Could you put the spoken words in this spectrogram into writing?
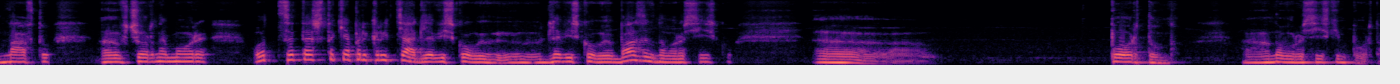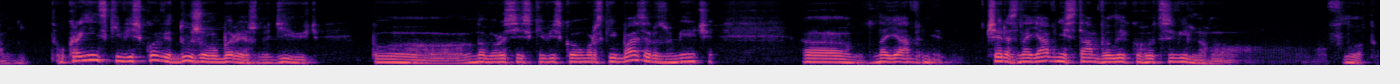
нафту е, в Чорне море. От це теж таке прикриття для військової, для військової бази в новоросійську е, портом, е, новоросійським портом. Українські військові дуже обережно діють по новоросійській військово-морській базі, розуміючи е, наявні, через наявність там великого цивільного флоту.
